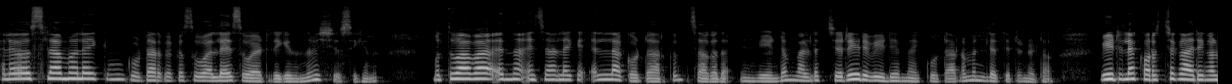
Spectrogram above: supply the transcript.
ഹലോ അസ്സാം വലൈക്കും കൂട്ടുകാർക്കൊക്കെ സുഖമല്ലേ സുഖമായിട്ടിരിക്കുന്നെന്ന് വിശ്വസിക്കുന്നു. മുത്തുവാവ എന്ന ഈ ചാനലിലേക്ക് എല്ലാ കൂട്ടുകാർക്കും സ്വാഗതം. ഞാൻ വീണ്ടും വളരെ ചെറിയൊരു വീഡിയോയുമായി കൂട്ടുകാരുടെ മുന്നിലെത്തിയിട്ടുണ്ട് കേട്ടോ. വീട്ടിലെ കുറച്ച് കാര്യങ്ങൾ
